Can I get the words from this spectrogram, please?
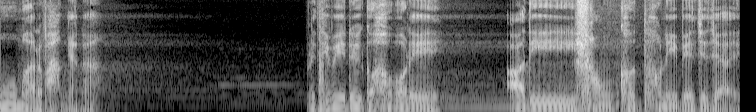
ঘুম আর ভাঙে না। পৃথিবীর গহ্বরে আদি শঙ্খধ্বনি বেজে যায়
